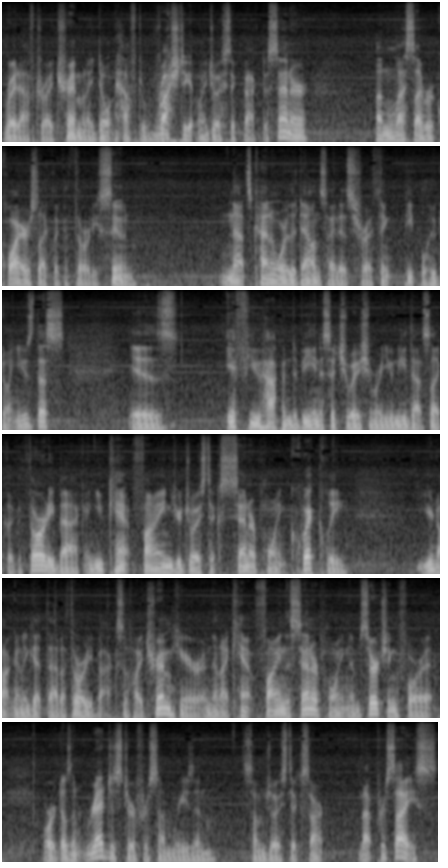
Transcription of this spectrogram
right after I trim, and I don't have to rush to get my joystick back to center unless I require cyclic authority soon. And that's kind of where the downside is for I think people who don't use this is if you happen to be in a situation where you need that cyclic authority back and you can't find your joystick center point quickly, you're not going to get that authority back. So if I trim here and then I can't find the center point and I'm searching for it, or it doesn't register for some reason, some joysticks aren't that precise,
